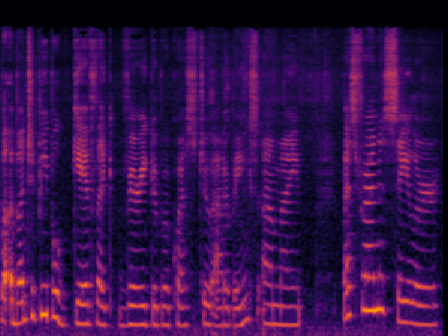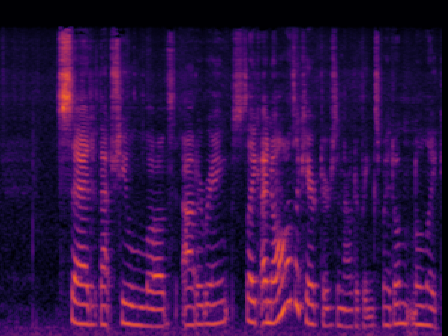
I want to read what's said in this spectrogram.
but a bunch of people give like very good requests to Outer Banks. Um, my best friend Sailor said that she loves Outer Banks. Like I know all the characters in Outer Banks, but I don't know like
